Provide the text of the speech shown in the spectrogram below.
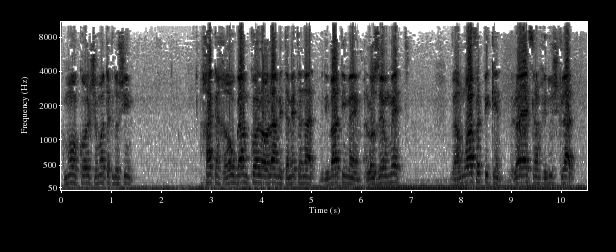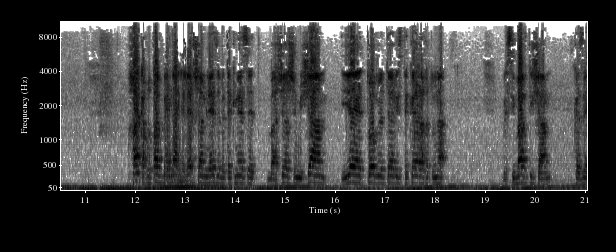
כמו כל שמות הקדושים. אחר כך ראו גם כל העולם את המת הנ"ל, ודיברתי מהם, הלא זהו מת. ואמרו אף על פי כן, ולא היה אצלם חידוש כלל. אחר כך הוטב בעיניי ללך שם לאיזה בית הכנסת, באשר שמשם יהיה טוב יותר להסתכל על החתונה. וסיבבתי שם, כזה,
